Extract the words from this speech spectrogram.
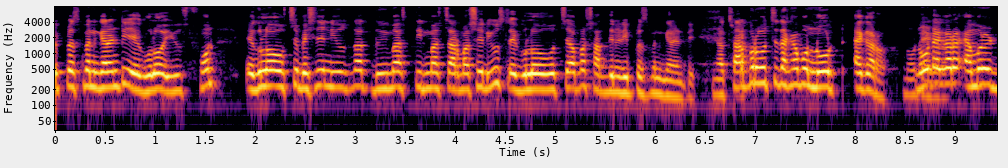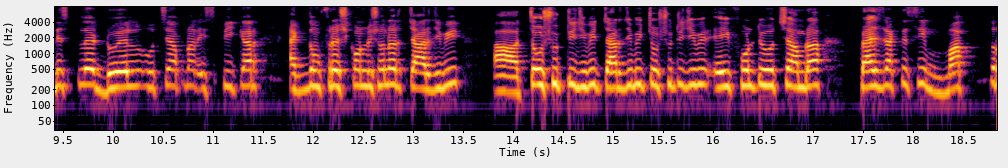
রিপ্লেসমেন্ট গ্যারান্টি এগুলো ইউজ ফোন এগুলো হচ্ছে বেশি দিন ইউজ না দুই মাস তিন মাস চার মাসের ইউজ এগুলো হচ্ছে আপনার সাত দিনের রিপ্লেসমেন্ট গ্যারান্টি আচ্ছা। তারপর হচ্ছে দেখাবো নোট এগারো। নোট এগারো। অ্যামোলেড ডিসপ্লে ডুয়েল হচ্ছে আপনার স্পিকার একদম ফ্রেশ কন্ডিশনের চার জিবি চৌষট্টি জিবি চার জিবি চৌষট্টি জিবির এই ফোনটি হচ্ছে আমরা প্রাইস রাখতেছি মাত্র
